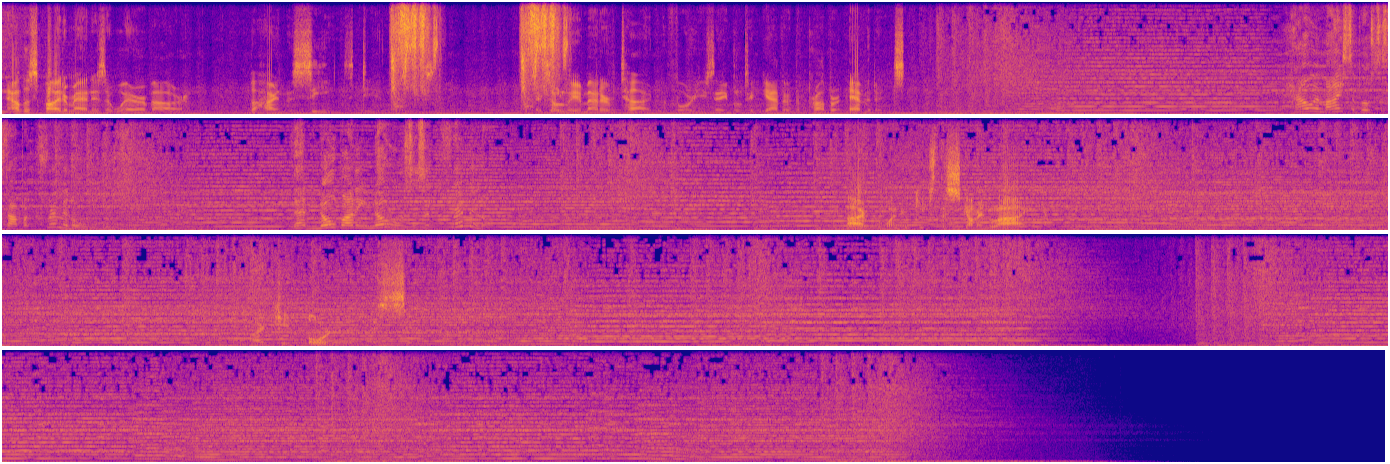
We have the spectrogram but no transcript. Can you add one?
Now the Spider-Man is aware of our behind-the-scenes dealings. It's only a matter of time before he's able to gather the proper evidence. How am I supposed to stop a criminal that nobody knows is a criminal? I'm the one who keeps the scum in line. keep order in this city.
